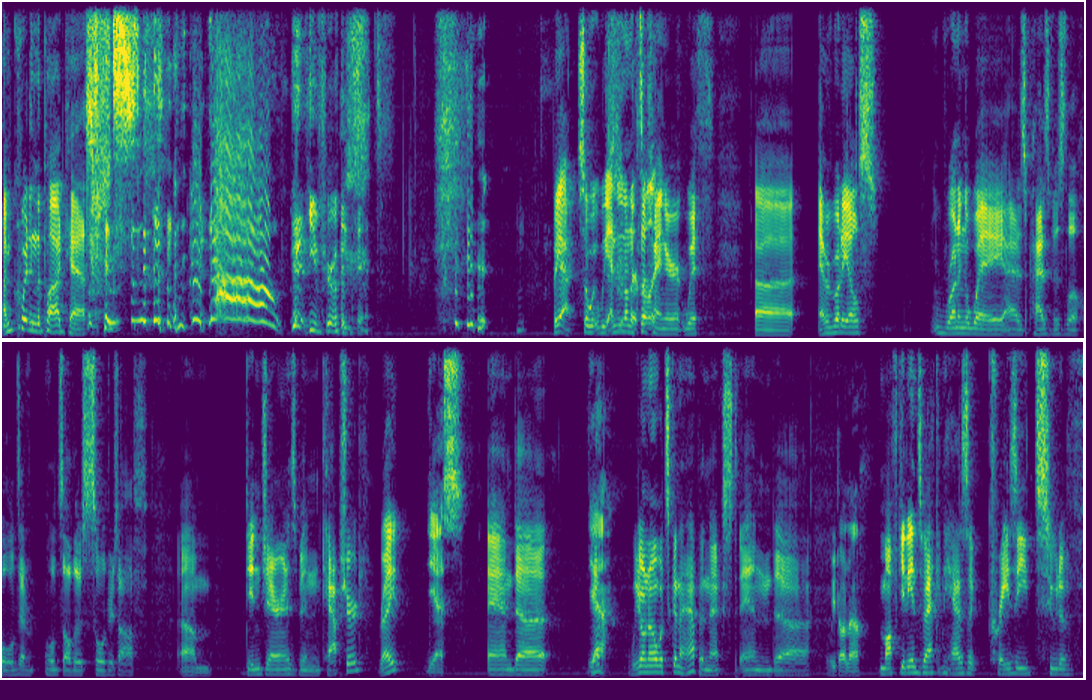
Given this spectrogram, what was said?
i'm quitting the podcast No. you've ruined it but yeah so we- we ended on a That's cliffhanger with uh everybody else running away as Paz Vizsla holds holds all those soldiers off. Um, Din Djarin has been captured, right? yes. And uh, Yeah. we don't know what's gonna happen next. And uh, We don't know. Moff Gideon's back, and he has a crazy suit of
